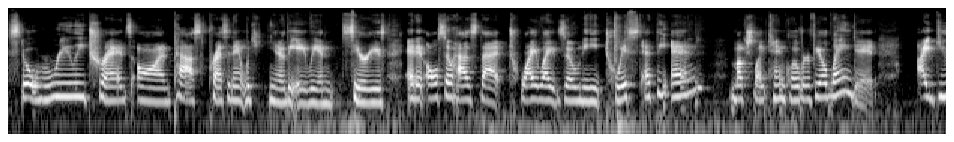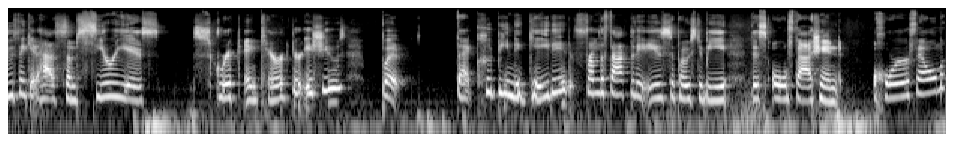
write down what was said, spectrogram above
still really treads on past precedent, which, you know, the Alien series. And it also has that Twilight Zoney twist at the end, much like 10 Cloverfield Lane did. I do think it has some serious script and character issues, but that could be negated from the fact that it is supposed to be this old fashioned horror film.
